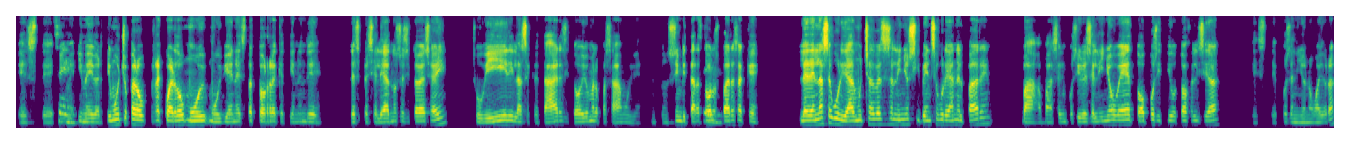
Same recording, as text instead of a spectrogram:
Este, sí. y, me, y, me, divertí mucho, pero recuerdo muy, muy bien esta torre que tienen de, de especialidad, no sé si todavía sea ahí, subir y las secretarias y todo, yo me lo pasaba muy bien. Entonces, invitar a sí. todos los padres a que le den la seguridad. Muchas veces el niño, si ve inseguridad en el padre, va, va a ser imposible. Si el niño ve todo positivo, toda felicidad, este, pues el niño no va a llorar.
